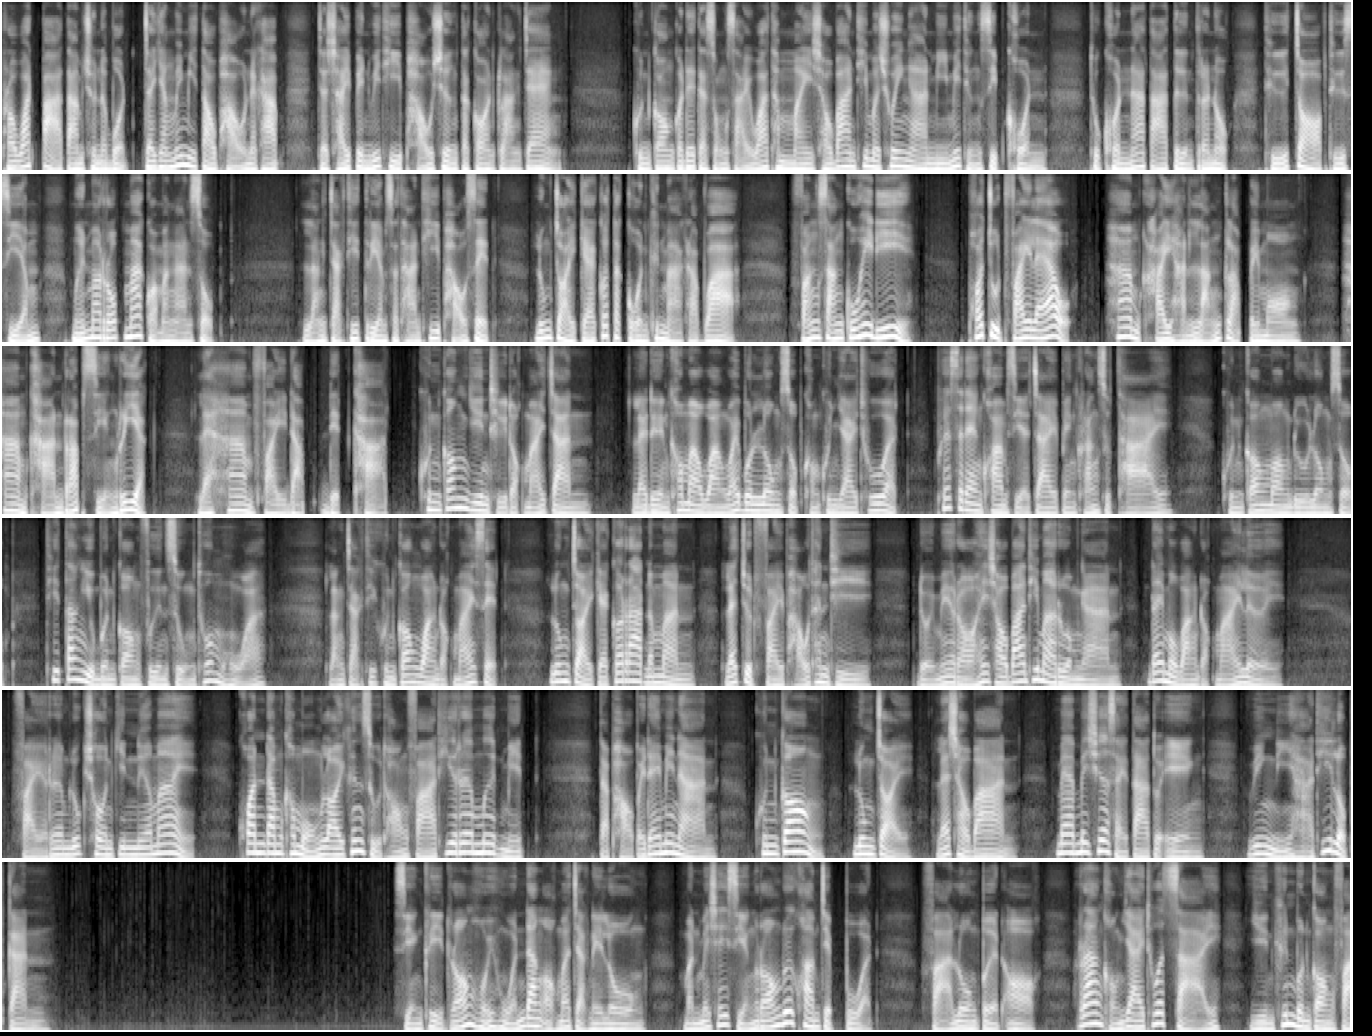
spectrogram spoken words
เพราะวัดป่าตามชนบทจะยังไม่มีเตาเผานะครับ จะใช้เป็นวิธีเผาเชิงตะกอนกลางแจ้ง คุณก้องก็ได้แต่สงสัยว่าทำไมชาวบ้านที่มาช่วยงานมีไม่ถึง 10 คน ทุกคนหน้าตาตื่นตระหนก ถือจอบถือเสียม เหมือนมารบมากกว่ามางานศพ หลังจากที่เตรียมสถานที่เผาเสร็จ ลุงจ่อยแกก็ตะโกนขึ้นมาครับว่า ฟังสังกูให้ดีพอจุดไฟแล้ว ห้ามใครหันหลังกลับไปมอง ห้ามขานรับเสียงเรียก และห้ามไฟดับเด็ดขาด คุณก้องยืนถือดอกไม้จันทร์ และเดินเข้ามาวางไว้บนโลงศพของคุณยายทวด เพื่อแสดงความเสียใจเป็นครั้งสุดท้าย คุณก้องมองดูโลงศพที่ตั้งอยู่บนกองฟืนสูงท่วมหัว หลังจากที่คุณก้องวางดอกไม้เสร็จ ลุงจ่อยแกก็ราดน้ำมัน และจุดไฟเผาทันที โดยไม่รอให้ชาวบ้านที่มารวมงาน ได้มาวางดอกไม้เลย ไฟเริ่มลุกโชนกินเนื้อไหม้ ควันดำขโมงลอยขึ้นสู่ท้องฟ้าที่เริ่มมืดมิด แต่เผาไปได้ไม่นาน คุณก้อง ลุงจ่อย และชาวบ้าน แม่ไม่เชื่อสายตาตัวเอง วิ่งหนีหาที่หลบกัน เสียงกรีดร้องโหยหวนดังออกมาจากในโรง มันไม่ใช่เสียงร้องด้วยความเจ็บปวด ฝาโลงเปิดออก ร่างของยายทวดสาย ยืนขึ้นบนกองไฟ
